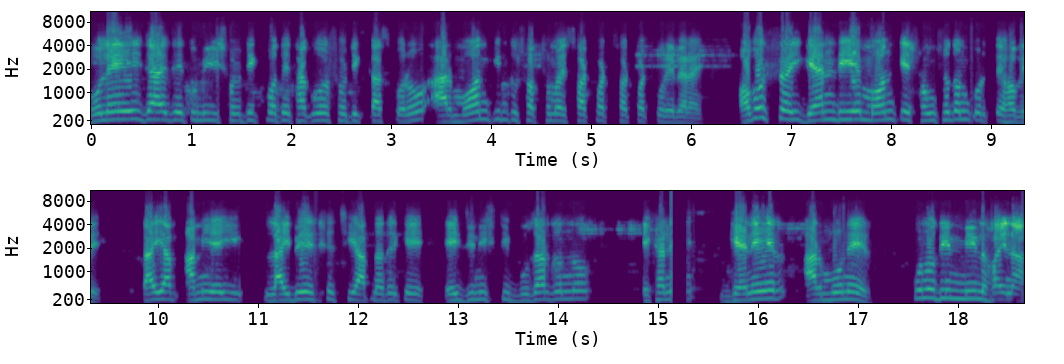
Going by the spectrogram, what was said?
বলেই যায় যে তুমি সঠিক পথে থাকো, সঠিক কাজ করো, আর মন কিন্তু সবসময় ছটফট ছটফট করে বেড়ায়। অবশ্যই জ্ঞান দিয়ে মনকে সংশোধন করতে হবে। তাই আম- এই লাইভে এসেছি আপনাদেরকে এই জিনিসটি বোঝার জন্য। এখানে জ্ঞানের আর মনের কোনোদিন মিল হয় না।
